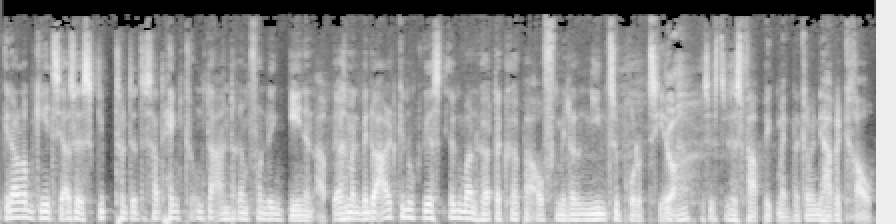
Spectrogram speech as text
genau darum geht's ja. Also es gibt halt, das hat, hängt unter anderem von den Genen ab. Also wenn du alt genug wirst, irgendwann hört der Körper auf, Melanin zu produzieren. Ja. Das ist dieses Farbpigment, dann kriegen die Haare grau.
